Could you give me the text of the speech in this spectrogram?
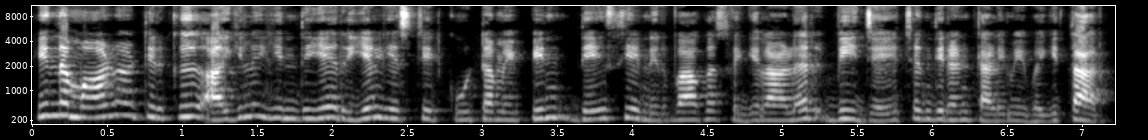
இந்த மாநாட்டிற்கு அகில இந்திய ரியல் எஸ்டேட் கூட்டமைப்பின் தேசிய நிர்வாக செயலாளர் வி. ஜெயச்சந்திரன் தலைமை வகித்தார்.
